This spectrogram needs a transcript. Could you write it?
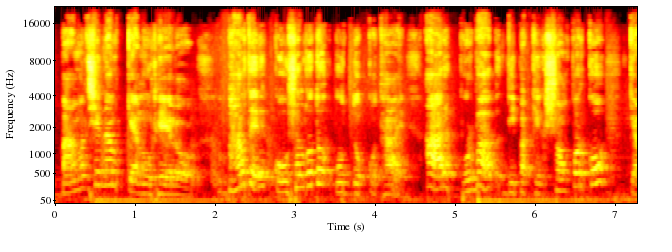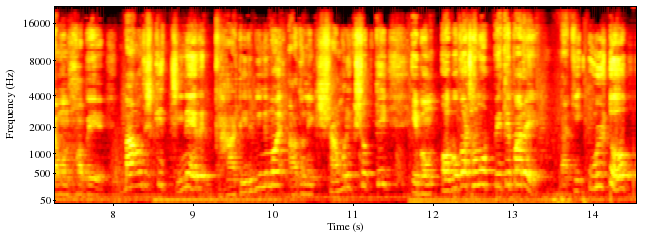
বাংলাদেশের নাম কেন উঠে এলো? ভারতের কৌশলগত উদ্যোগ কোথায়? আর প্রভাব দ্বিপাক্ষিক সম্পর্ক কেমন হবে? বাংলাদেশ কি চীনের ঘাটির বিনিময়ে আধুনিক সামরিক শক্তি এবং অবকাঠামো পেতে পারে? নাকি উল্টো,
